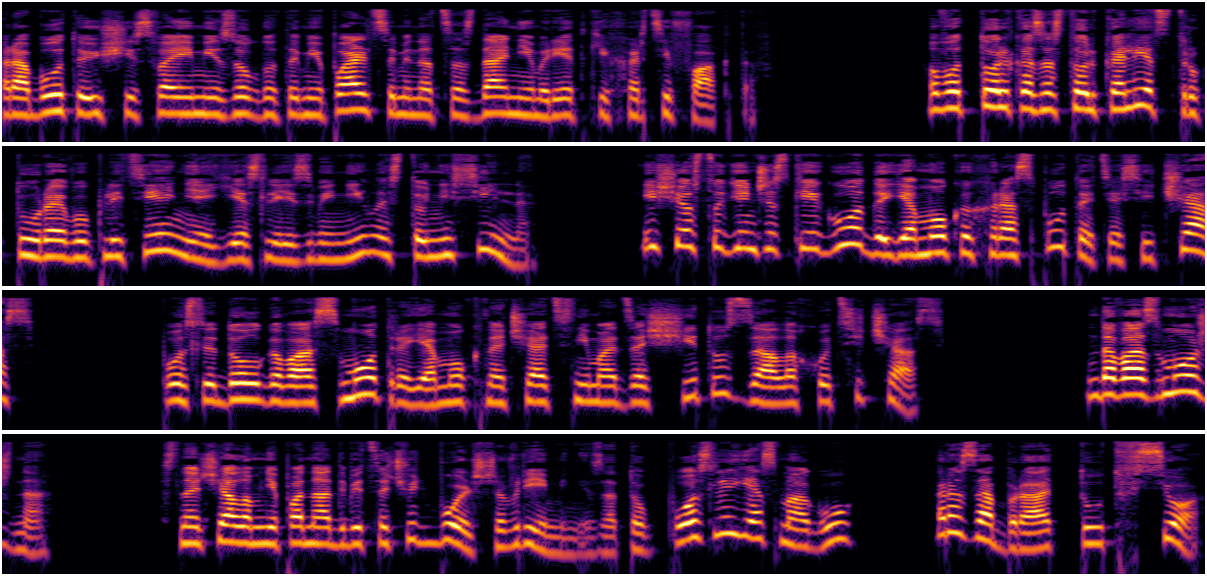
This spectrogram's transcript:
работающий своими изогнутыми пальцами над созданием редких артефактов. Вот только за столько лет структура его плетения, если изменилась, то не сильно. Еще студенческие годы я мог их распутать, а сейчас... После долгого осмотра я мог начать снимать защиту с зала хоть сейчас. Да, возможно. Сначала мне понадобится чуть больше времени, зато после я смогу разобрать тут все.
